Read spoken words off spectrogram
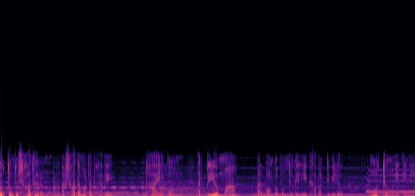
অত্যন্ত সাধারণ আর সাদামাটা ভাবে ভাই, বোন আর প্রিয় মা আর বঙ্গবন্ধুকে নিয়ে খাবার টেবিল মধ্যমণি তিনি।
